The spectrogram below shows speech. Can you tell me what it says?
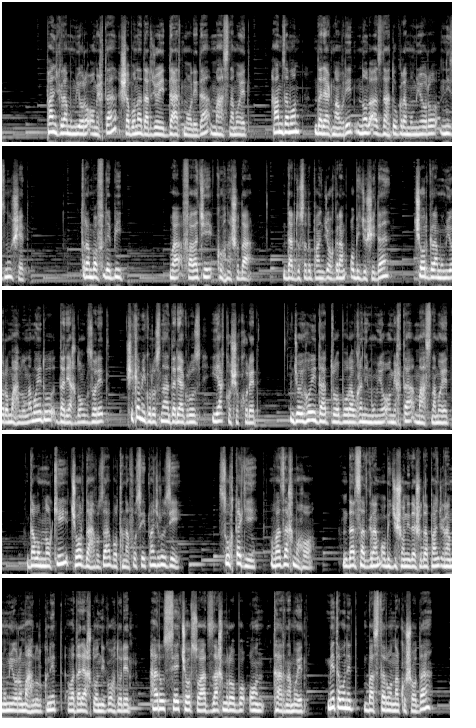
5 грамм мумиёро омехта шабона дар ҷои дард молида маҳз намоед. Ҳамзамон дар як маврид 012 грамм мумиёро низ нӯшед тромбофлебид ва фалаҷи кӯҳнашуда дар 250 грамм оби ҷӯшида 4 грамм мумиёро маҳлул намоеду дар яхдон гузоред шиками гурусна дар як рӯз як қошуқ хӯред. Ҷойҳои дардро бо равғани мумиё омехта маҳз намоед. Давомнокӣ чор даҳрӯза бо танаффуси панҷрӯзӣ сӯхтагӣ ва захмҳо. Дар 100 грамм оби ҷӯшонидашуда 5 грамм мумиёро маҳлул кунед ва дар яхдон нигоҳ доред ҳар рӯз се4 соат захмро бо он тар намоед. Метавонед бастаро накушода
